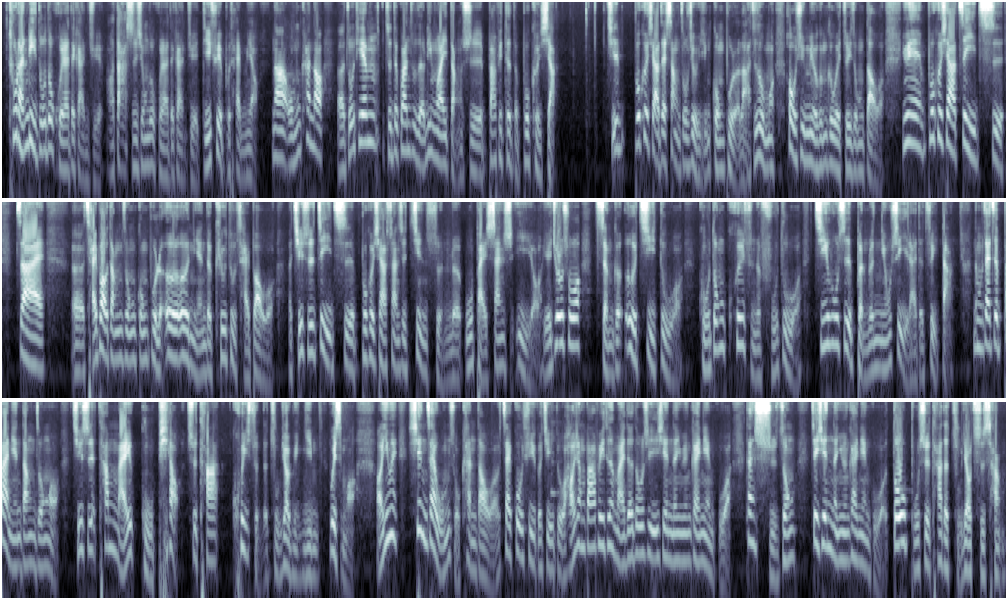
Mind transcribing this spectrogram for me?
突然利多都回来的感觉啊，大师兄都回来的感觉，的确不太妙。那我们看到，呃，昨天值得关注的另外一档是巴菲特的波克夏。其实波克夏在上周就已经公布了啦，只是我们后续没有跟各位追踪到啊。因为波克夏这一次在呃财报当中公布了二二年的 Q2 财报哦，其实这一次波克夏算是净损了五百三十亿哦，也就是说整个二季度哦。股东亏损的幅度哦，几乎是本轮牛市以来的最大。那么在这半年当中哦，其实他买股票是他亏损的主要原因。为什么啊？因为现在我们所看到啊，在过去一个季度，好像巴菲特买的都是一些能源概念股啊，但始终这些能源概念股都不是他的主要持仓。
